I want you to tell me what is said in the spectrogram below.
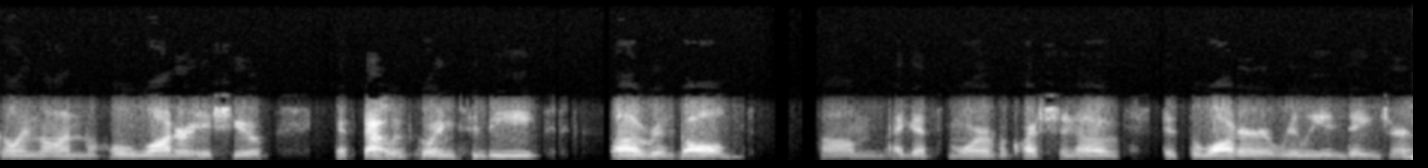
going on, the whole water issue, if that was going to be uh, resolved. Um, I guess more of a question of is the water really in danger?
